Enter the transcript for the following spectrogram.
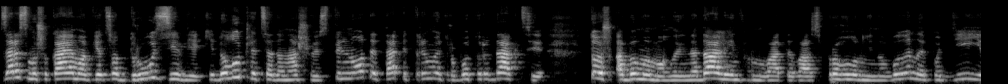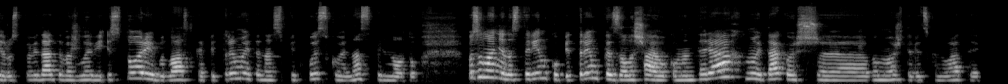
Зараз ми шукаємо 500 друзів, які долучаться до нашої спільноти та підтримують роботу редакції. Тож, аби ми могли і надалі інформувати вас про головні новини, події, розповідати важливі історії. Будь ласка, підтримайте нас підпискою на спільноту. Посилання на сторінку підтримки залишаю у коментарях. Ну і також е, ви можете відсканувати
